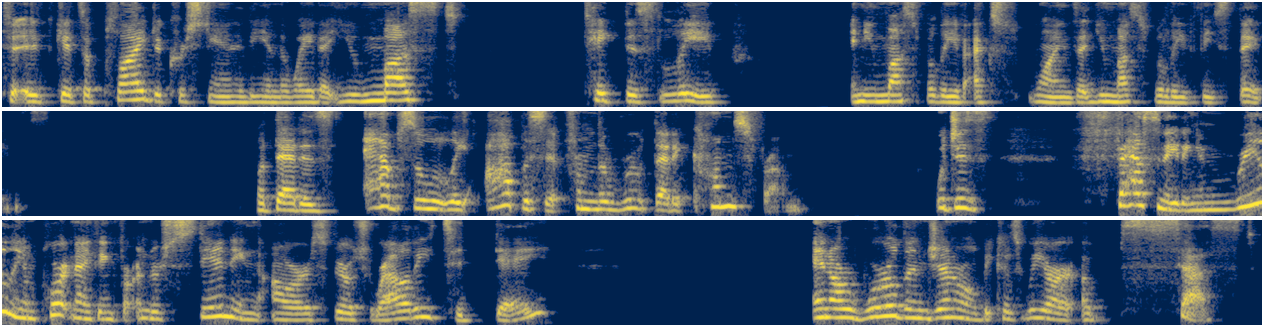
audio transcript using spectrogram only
to, it gets applied to Christianity in the way that you must take this leap and you must believe X, Y, and Z. You must believe these things. But that is absolutely opposite from the root that it comes from, which is fascinating and really important, I think, for understanding our spirituality today and our world in general, because we are obsessed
